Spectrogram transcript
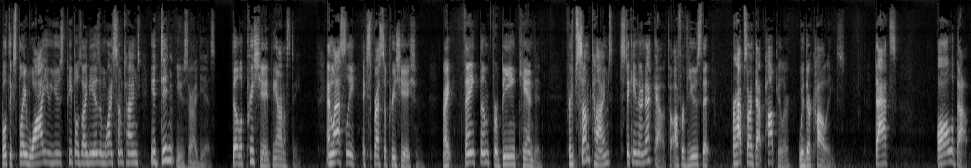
Both explain why you used people's ideas and why sometimes you didn't use their ideas. They'll appreciate the honesty. And lastly, express appreciation, right? Thank them for being candid, for sometimes sticking their neck out to offer views that perhaps aren't that popular with their colleagues. That's all about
